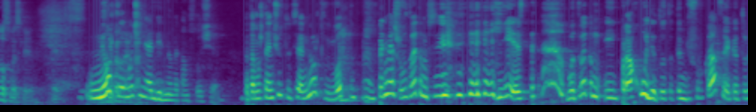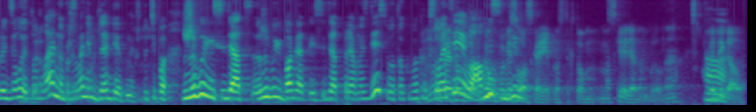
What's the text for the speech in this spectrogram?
Ну в смысле. э, Мертвым очень обидно в этом случае. Потому что они чувствуют себя мертвыми. Вот, понимаешь, вот в этом все есть. Вот в этом и проходит вот эта бифуркация, которая делает Да, онлайн образованием для бедных. Что типа живые сидят, живые богатые сидят прямо здесь, вот только вокруг Ну, Саватеева, а мы кому повезло сидим. скорее просто, кто в Москве рядом был, да, Пробегал.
